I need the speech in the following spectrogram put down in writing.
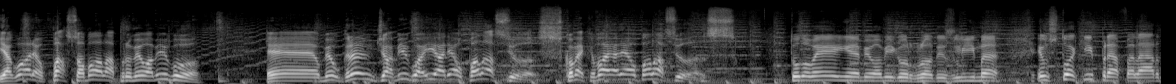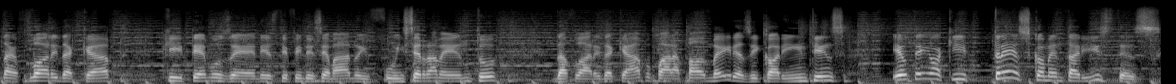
E agora eu passo a bola pro meu amigo, é o meu grande amigo aí, Ariel Palácios. Como é que vai, Ariel Palácios? Tudo bem, é meu amigo Rhodes Lima? Eu estou aqui para falar da Florida Cup, que temos é, neste fim de semana o encerramento da Florida Cup para Palmeiras e Corinthians. Eu tenho aqui três comentaristas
